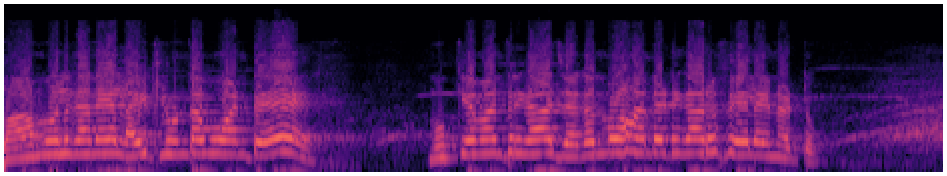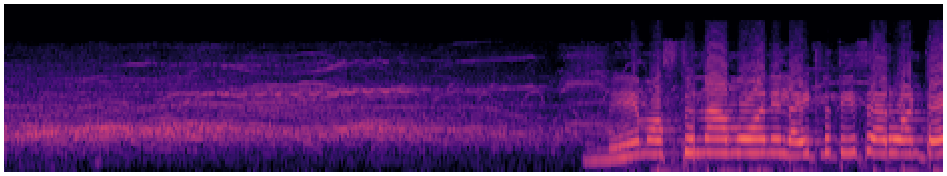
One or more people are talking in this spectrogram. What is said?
మామూలుగానే లైట్లు ఉండవు అంటే ముఖ్యమంత్రిగా జగన్మోహన్ రెడ్డి గారు ఫెయిల్ అయినట్టు. మేము వస్తున్నాము అని లైట్లు తీశారు అంటే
